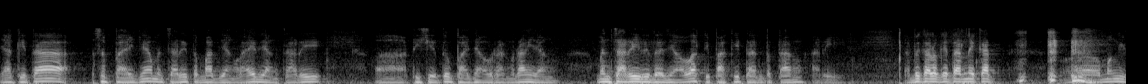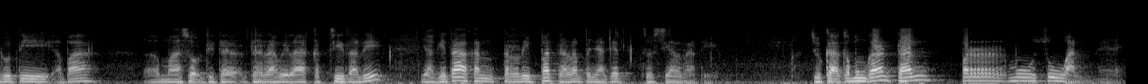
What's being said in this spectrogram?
ya kita sebaiknya mencari tempat yang lain yang cari uh, di situ banyak orang-orang yang mencari ridhanya Allah di pagi dan petang hari. Tapi kalau kita nekat uh, mengikuti apa uh, masuk di daerah wilayah kecil tadi, ya kita akan terlibat dalam penyakit sosial tadi. Juga kemungkinan dan permusuhan, eh,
